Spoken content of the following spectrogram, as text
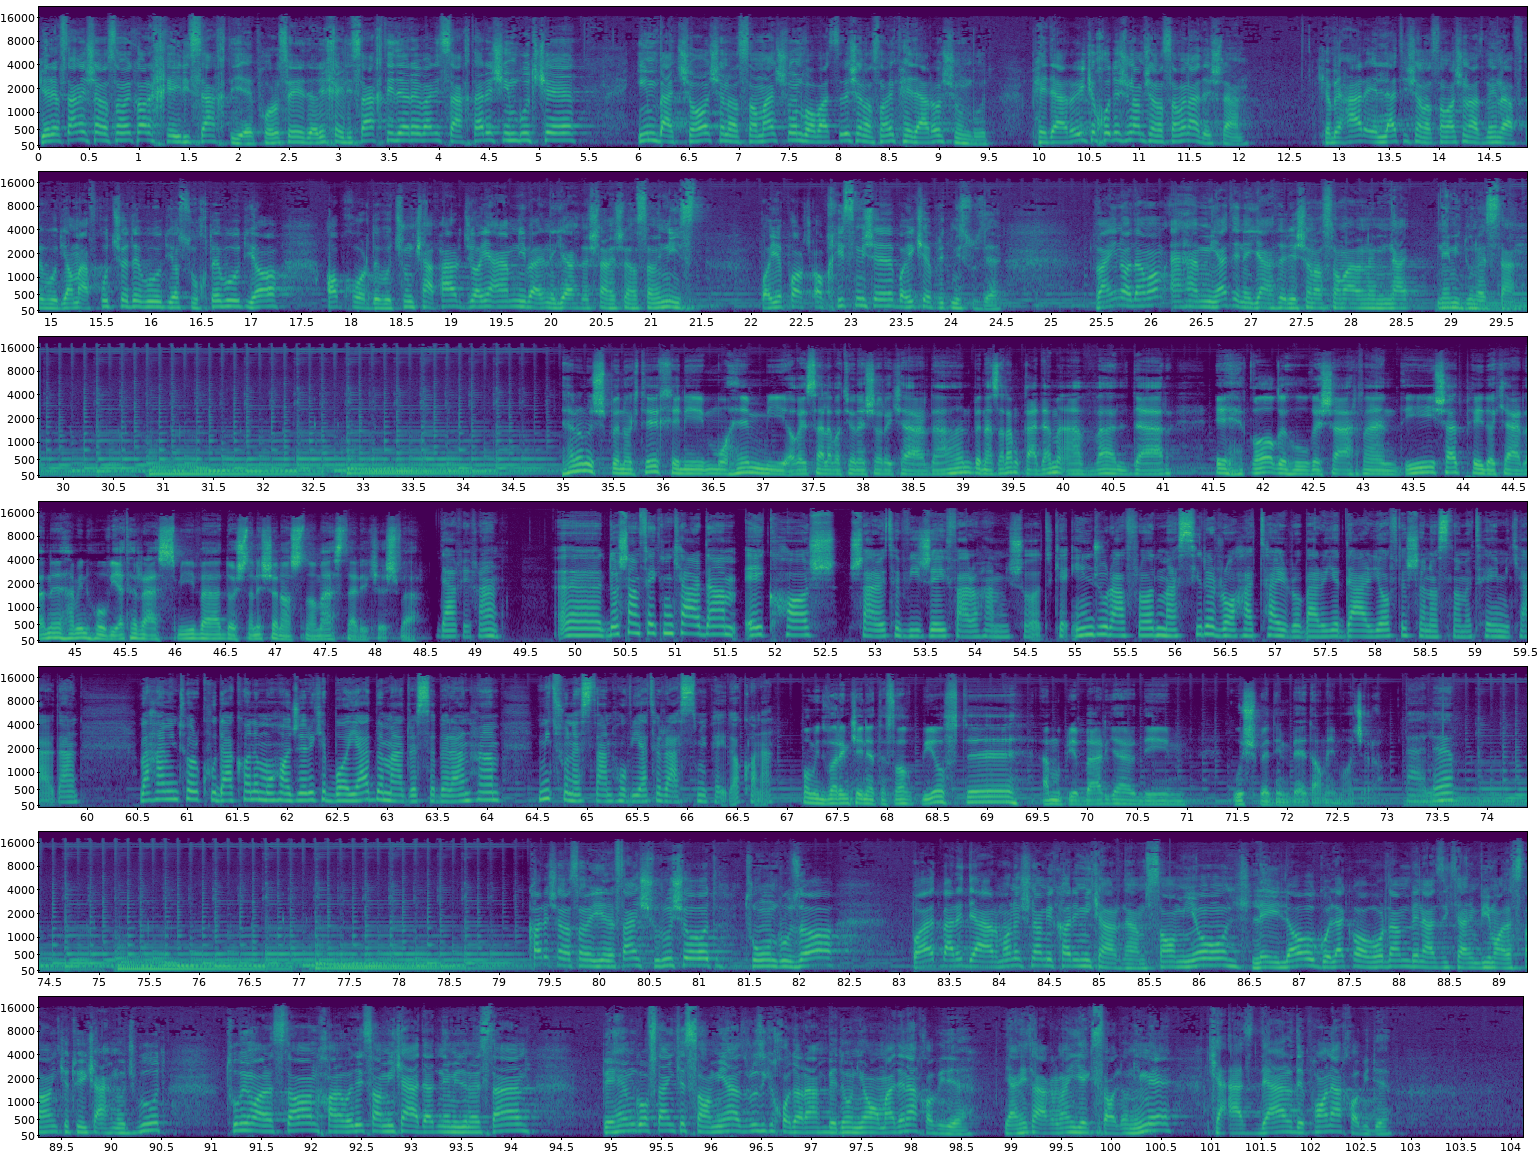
گرفتن شناسنامه کار خیلی سختیه. پروسه اداری خیلی سختی داره ولی سختترش این بود که این بچه ها شناسنامهشون وابسته به شناسنامه پدراشون بود. پدرایی که خودشون هم شناسنامه نداشتن که به هر علتی شناسنامهشون از بین رفته بود. یا مفقود شده بود یا سوخته بود یا آب خورده بود. چون کپر جای امنی برای نگه داشتن شناسنامه نیست. با یه پارچ آب خیس میشه با یه کبریت میسوزه. و این آدم هم اهمیت نگهداری شناسنامه رو نمی‌دونستن. هرانوش به نکته خیلی مهمی آقای سلواتیان اشاره کردن. به نظرم قدم اول در احقاق حقوق شهروندی شاید پیدا کردن همین هویت رسمی و داشتن شناسنامه است در کشور. دقیقا. داشتم فکر می کردم ای کاش شرایط ویژه‌ای فراهم می شد که اینجور افراد مسیر راحتتری رو برای دریافت شناسنامه طی می کردن و همینطور کودکان مهاجری که باید به مدرسه برن هم می‌تونستن هویت رسمی پیدا کنن. امیدواریم که این اتفاق بیفته اما بیا برگردیم گوش بدیم به ادامه ماجرا. بله. کار شناسنامه گرفتن شروع شد. تو اون روزا باید برای درمانشون هم یه کاری می‌کردم. سامی و لیلا و گلک آوردم به نزدیکترین بیمارستان که توی کهنوج بود. تو بیمارستان خانواده سامی که عدد نمی‌دونستن به هم گفتن که سامی از روزی که خدا رحم به دنیا آمده نخوابیده. یعنی تقریبا یک سال و نیمه که از درد پا نخوابیده.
